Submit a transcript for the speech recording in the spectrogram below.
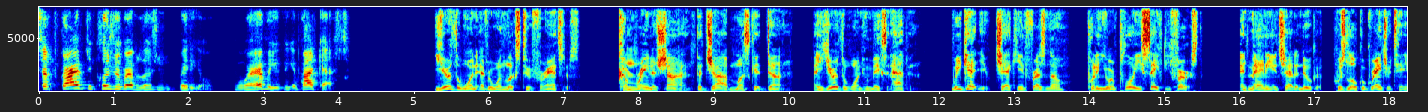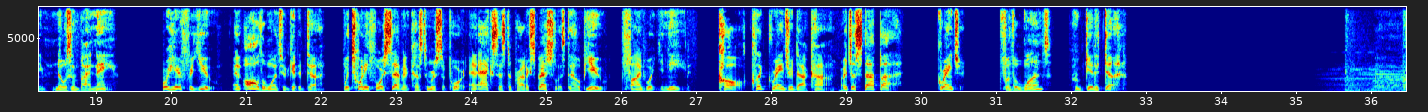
Subscribe to Inclusion Revolution Radio wherever you get your podcasts. You're the one everyone looks to for answers. Come rain or shine, the job must get done. And you're the one who makes it happen. We get you, Jackie in Fresno, putting your employee safety first. And Manny in Chattanooga, whose local Grainger team knows him by name. We're here for you and all the ones who get it done with 24 7 customer support and access to product specialists to help you find what you need. Call clickgrainger.com or just stop by. Grainger for the ones who get it done.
